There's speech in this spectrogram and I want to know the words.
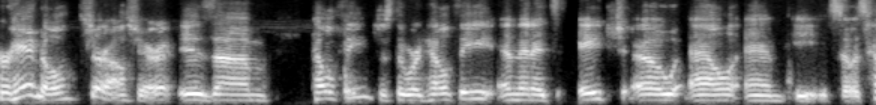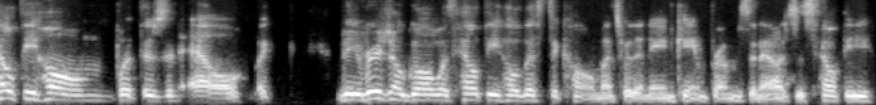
her handle, sure, I'll share it, is um, healthy, just the word healthy, and then it's H O L M E. So it's healthy home, but there's an L. Like the original goal was healthy holistic home. That's where the name came from. So now it's just healthy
